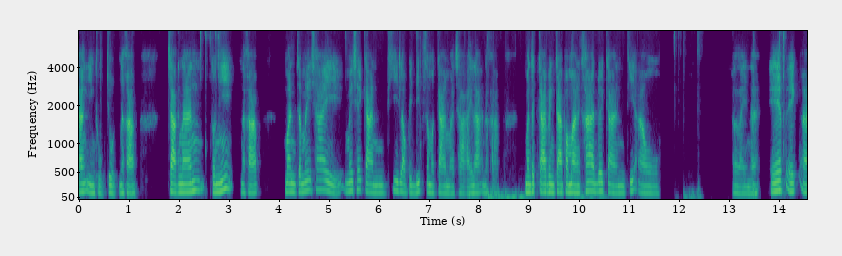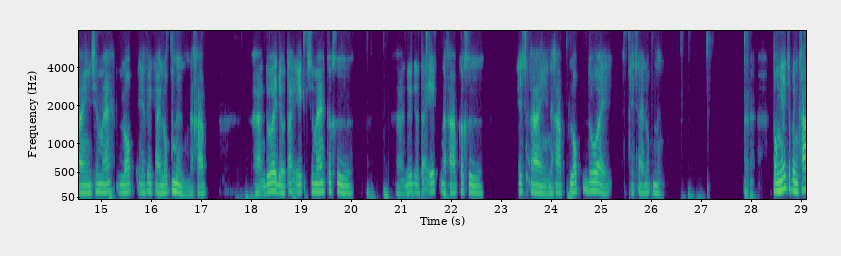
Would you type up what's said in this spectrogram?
อ้างอิงถูกจุดนะครับ จากนั้นตัวนี้นะครับ มันจะไม่ใช่ไม่ใช่การที่เราไปดิฟสมการมาใช้ละนะครับ มันจะกลายเป็นการประมาณค่าด้วยการที่เอาอะไรนะ fxi ใช่ไหมลบ fxi ลบหนึ่งนะครับ หารด้วยเดลต้า x ใช่ไหมก็คือ หารด้วยเดลต้า x นะครับ ก็คือ hi นะครับ ลบด้วย hi ลบหนึ่งตรงนี้จะเป็นค่า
